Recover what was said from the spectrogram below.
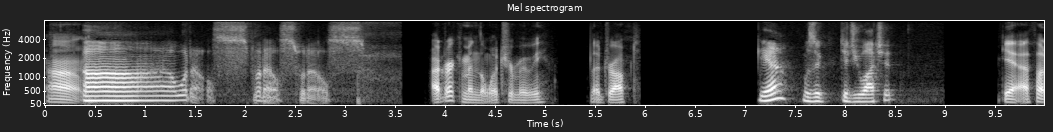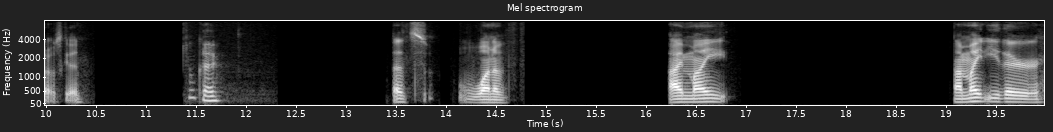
Um, uh, what else? What else? What else? I'd recommend the Witcher movie that dropped. Yeah, was it? Did you watch it? Yeah, I thought it was good. Okay. That's one of. I might. I might either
